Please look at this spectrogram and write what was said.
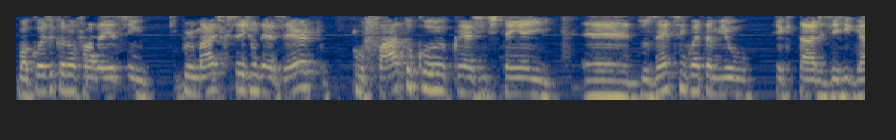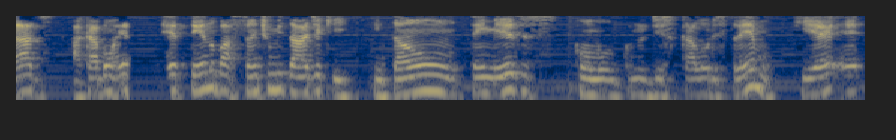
Uma coisa que eu não falei assim, que por mais que seja um deserto, o fato que a gente tem aí é, 250 mil hectares irrigados acabam retendo bastante umidade aqui. Então tem meses como quando diz calor extremo, que é, é,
